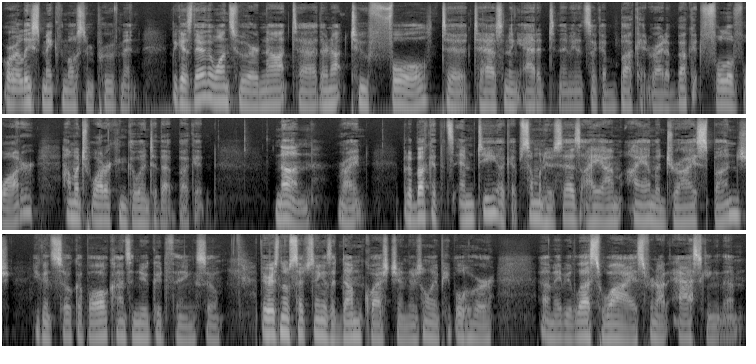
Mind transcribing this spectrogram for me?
or at least make the most improvement, because they're the ones who are not uh, they're not too full to to have something added to them. I mean, it's like a bucket, right? A bucket full of water. How much water can go into that bucket? None, right? But a bucket that's empty, like someone who says, "I am I am a dry sponge," you can soak up all kinds of new good things. So there is no such thing as a dumb question. There's only people who are uh, maybe less wise for not asking them.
